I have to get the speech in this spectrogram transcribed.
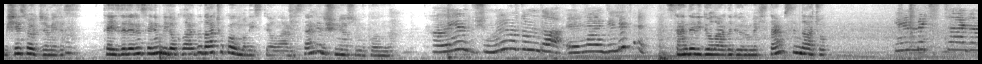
Bir şey söyleyeceğim Elis. Teyzelerin senin vloglarda daha çok olmanı istiyorlarmış. Sen ne düşünüyorsun bu konuda? Hayır düşünmüyordum da eğlenceli de. Sen de videolarda görünmek ister misin daha çok? Görünmek isterdim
